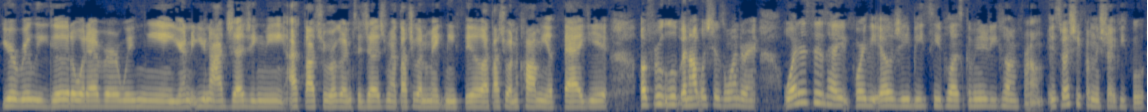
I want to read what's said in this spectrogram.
You're really good or whatever with me and you're you're not judging me. I thought you were going to judge me. I thought you were going to make me feel. I thought you were going to call me a faggot a fruit loop and i was just wondering what does this hate for the lgbt plus community come from especially from the straight people?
